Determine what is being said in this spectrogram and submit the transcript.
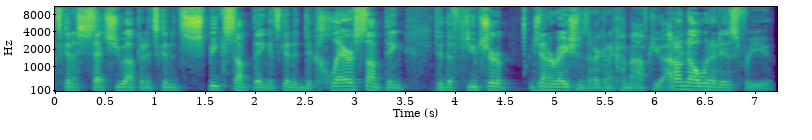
it's going to set you up and it's going to speak something. It's going to declare something to the future generations that are going to come after you. I don't know what it is for you.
